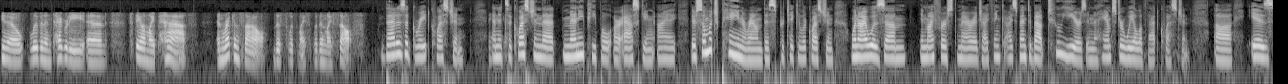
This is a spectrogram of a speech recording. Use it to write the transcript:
you know, live in integrity and stay on my path and reconcile this with my within myself? That is a great question. and it's a question that many people are asking. I there's so much pain around this particular question. When I was um, in my first marriage, I think I spent about two years in the hamster wheel of that question. Uh, is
